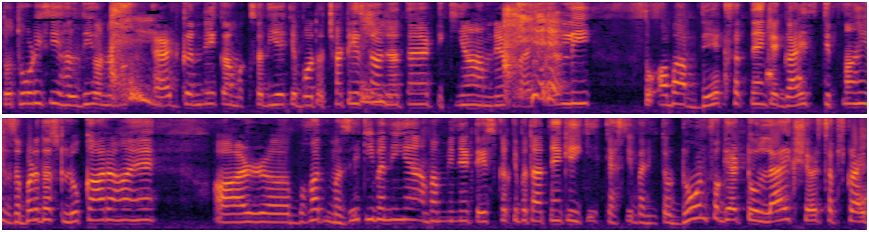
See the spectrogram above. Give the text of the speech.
तो थोड़ी सी हल्दी और नमक ऐड करने का मकसद ये है कि बहुत अच्छा टेस्ट आ जाता है। टिक्कियाँ हमने फ्राई कर ली। तो अब आप देख सकते हैं कि गाइस कितना ही ज़बरदस्त लुक आ रहा है और बहुत मज़े की बनी है। अब हम इन्हें टेस्ट करके बताते हैं कि कैसी बनी। तो don't forget to like share subscribe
